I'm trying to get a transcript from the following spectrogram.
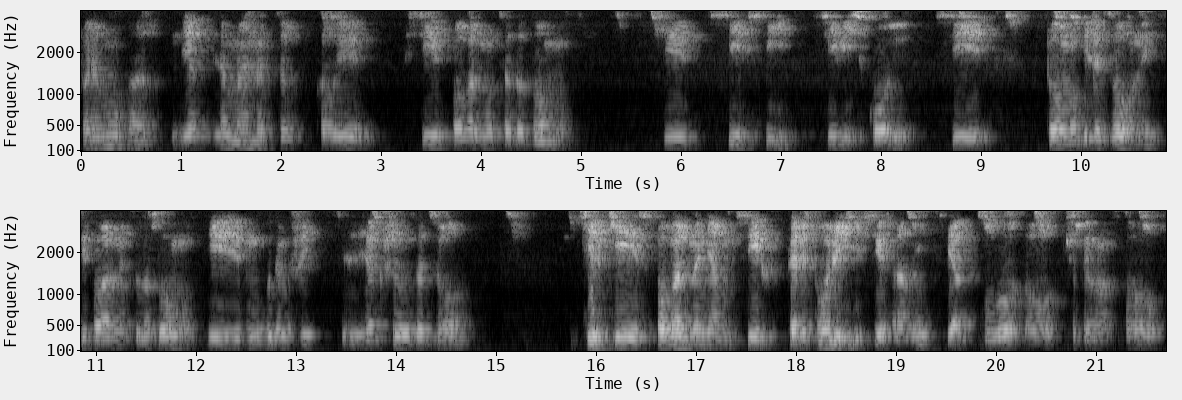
Перемога, як для мене, це коли всі повернуться додому, всі, всі, всі, всі військові, всі, хто мобілізований, всі повернуться додому, і ми будемо жити, як жили до цього. Тільки з поверненням всіх територій і всіх границь, як було до 2014 року.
